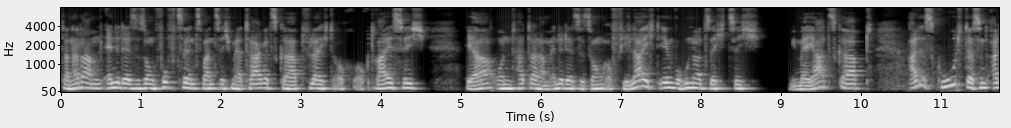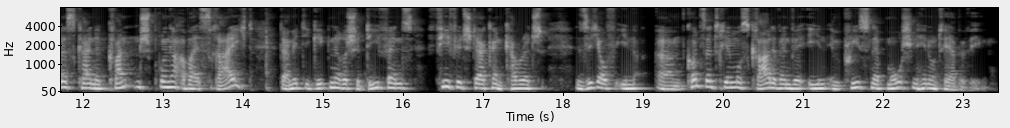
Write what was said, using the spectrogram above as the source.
Dann hat er am Ende der Saison 15, 20 mehr Targets gehabt, vielleicht auch, auch 30, ja, und hat dann am Ende der Saison auch vielleicht irgendwo 160 mehr Yards gehabt. Alles gut, das sind alles keine Quantensprünge, aber es reicht, damit die gegnerische Defense viel, viel stärker in Coverage sich auf ihn ähm, konzentrieren muss, gerade wenn wir ihn im Pre-Snap Motion hin und her bewegen.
